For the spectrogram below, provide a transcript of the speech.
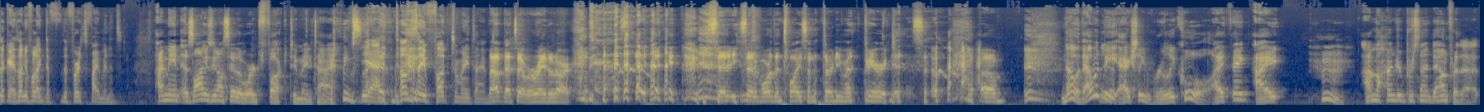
okay. It's only for like the, the first five minutes. I mean, as long as you don't say the word "fuck" too many times. Yeah, don't say fuck too many times. Oh, that's it. We're rated R. he said he said it more than twice in a thirty minute period. So, um, no, that would be actually really cool. I think I, hmm, I'm hundred percent down for that.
